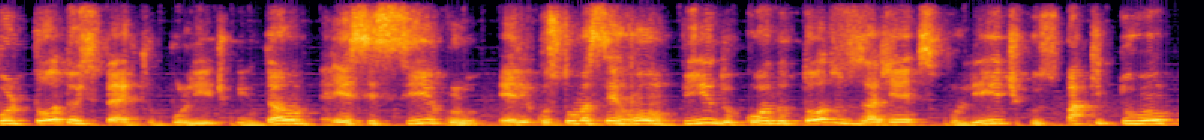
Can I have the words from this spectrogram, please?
por todo o espectro político. Então, esse ciclo ele costuma ser rompido quando todos os agentes políticos pactuam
